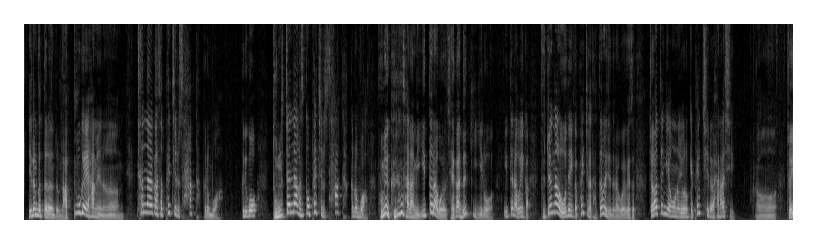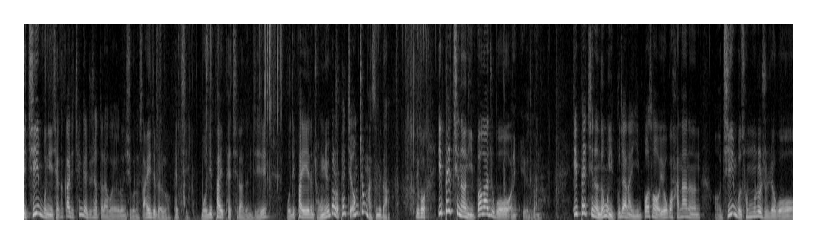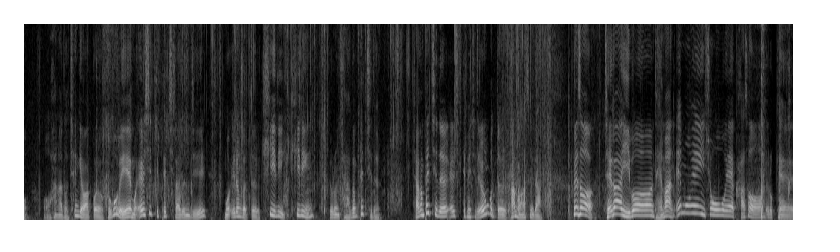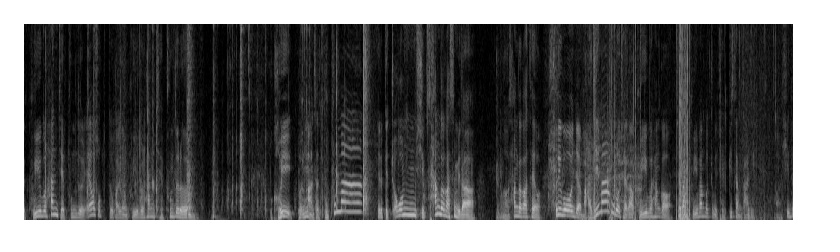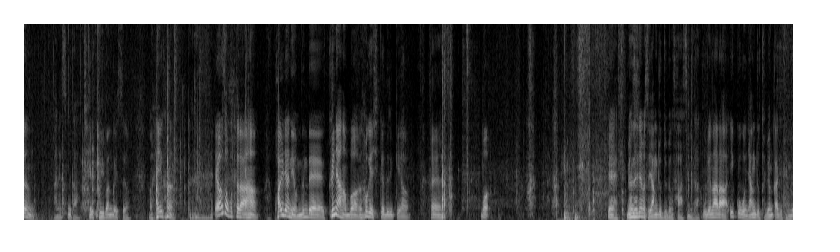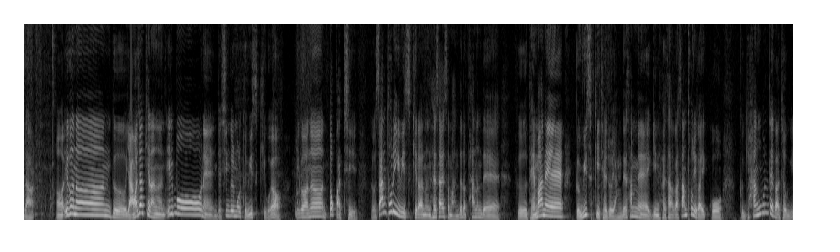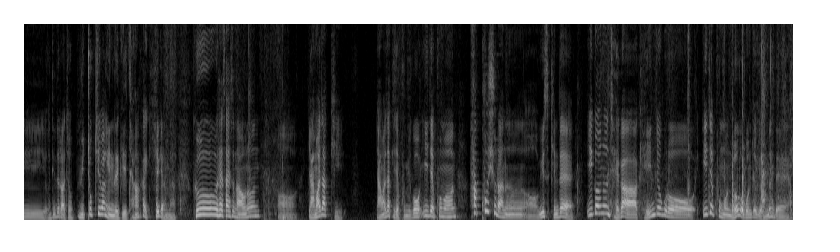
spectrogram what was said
이런 것들은 좀 나쁘게 하면은 첫날 가서 패치를 싹 다 끌어모아. 그리고 둘째 날 가서 또 패치를 싹 다 끌어모아. 분명히 그런 사람이 있더라고요. 제가 느끼기로 있더라고요. 그러니까 둘째 날 오되니까 패치가 다 떨어지더라고요. 그래서 저 같은 경우는 이렇게 패치를 하나씩 어, 저희 지인분이 제 것까지 챙겨주셨더라고요. 이런 식으로 사이즈별로 패치. 모디파이 패치라든지, 모디파이에는 종류별로 패치 엄청 많습니다. 그리고 이 패치는 이뻐가지고, 어디 가나. 이 패치는 너무 이쁘잖아. 이뻐서 요거 하나는 어, 지인분 선물을 주려고 어, 하나 더 챙겨왔고요. 그거 외에 뭐 LCD 패치라든지 뭐 이런 것들, keyring, keyring, 이런 작은 패치들, 작은 패치들, LCD 패치들, 이런 것들 담아왔습니다. 그래서 제가 이번 대만 MOA 쇼에 가서 이렇게 구입을 한 제품들, airsoft 관련 구입을 한 제품들은 뭐 거의 얼마 안 샀어요. 부품만 이렇게 조금씩 산 것 같습니다. 어, 산것 같아요. 그리고 이제 마지막으로 제가 구입을 한 거, 제가 구입한 것 중에 제일 비싼 거 아직 어, 히든 안 했습니다. 제일 구입한 거 있어요. 어, 이거는 에어소프트랑 관련이 없는데 그냥 한번 소개시켜 드릴게요. 예, 뭐, 예, 면세점에서 양주 두 병 사왔습니다. 우리나라 입국은 양주 두 병까지 됩니다. 어, 이거는 그 야마자키라는 일본의 이제 싱글 몰트 위스키고요. 이거는 똑같이 그 산토리 위스키라는 회사에서 만들어 파는데 그 대만의 그 위스키 제조 양대 산맥인 회사가 산토리가 있고 그게 한 군데가 저기 어디더라 저 위쪽 지방에 있는데 그게 정확하게 기억이 안 나요. 그 회사에서 나오는 어 야마자키 야마자키 제품이고 이 제품은 하쿠슈라는 어, 위스키인데 이거는 제가 개인적으로 이 제품은 먹어본 적이 없는데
